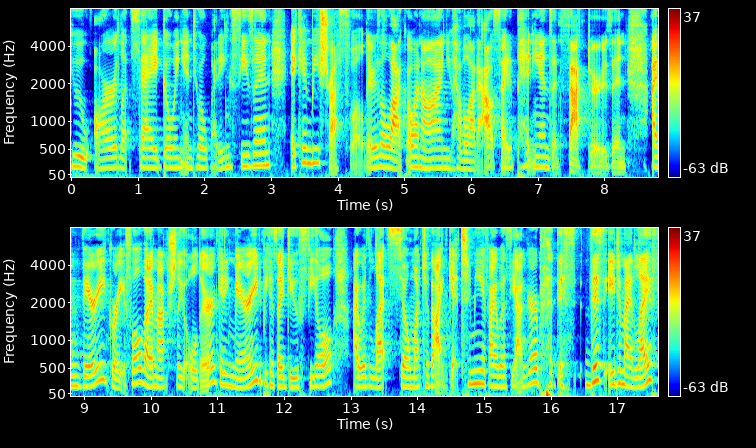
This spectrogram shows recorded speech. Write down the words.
who are, let's say, going into a wedding season, it can be stressful. There's a lot going on. You have a lot of outside opinions and factors. And I'm very grateful that I'm actually older getting married because I do feel I would let let so much of that get to me if I was younger. But at this this age of my life,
